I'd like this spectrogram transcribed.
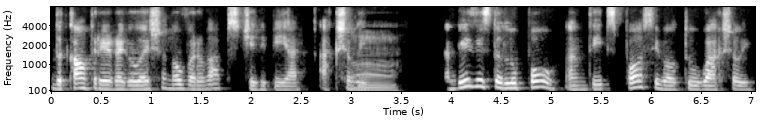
the country regulation overlaps GDPR actually. Mm. And this is the loophole, and it's possible to actually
